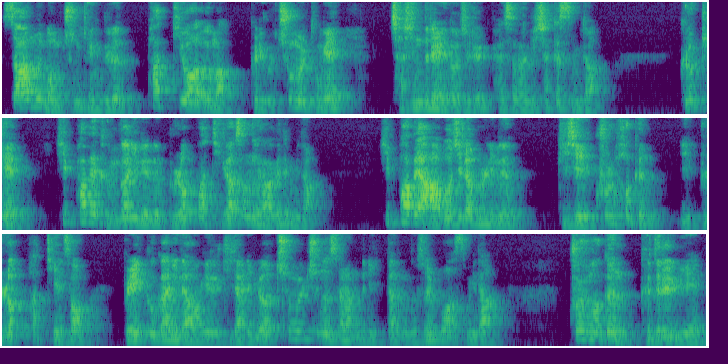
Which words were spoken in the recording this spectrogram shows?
싸움을 멈춘 갱들은 파티와 음악 그리고 춤을 통해 자신들의 에너지를 발산하기 시작했습니다. 그렇게 힙합의 근간이 되는 블럭 파티가 성행하게 됩니다. 힙합의 아버지라 불리는 DJ 쿨 헉은 이 블럭 파티에서 브레이크 구간이 나오기를 기다리며 춤을 추는 사람들이 있다는 것을 보았습니다. 쿨 헉은 그들을 위해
